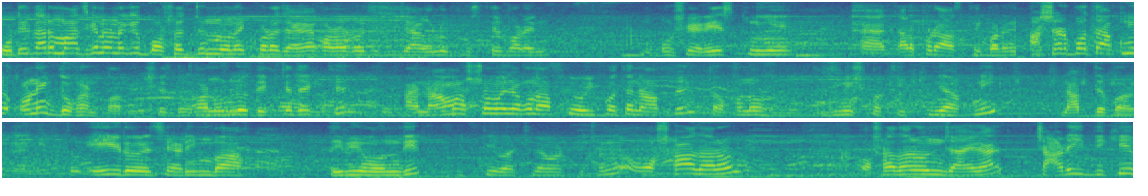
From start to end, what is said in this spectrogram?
ওঠে। তার মাঝখানে অনেকে বসার জন্য অনেক কটা জায়গা করা রয়েছে। সেই জায়গাগুলো বুঝতে পারেন। বসে রেস্ট নিয়ে আহ, তারপরে আসতে পারেন। আসার পথে আপনি অনেক দোকান পাবেন। সেই দোকানগুলো দেখতে দেখতে আর নামার সময় যখন আপনি ওই পথে নামবেন তখনও জিনিসপত্র কিনে আপনি নামতে পারবেন। তো এই রয়েছে হারিম্বা দেবী মন্দির। দেখতে পাচ্ছেন আমার পিছনে। অসাধারণ অসাধারণ জায়গা চারিদিকে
